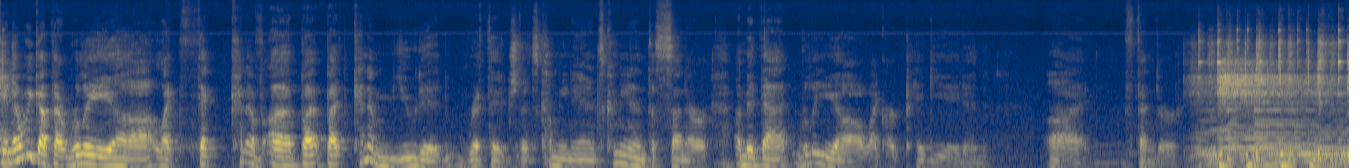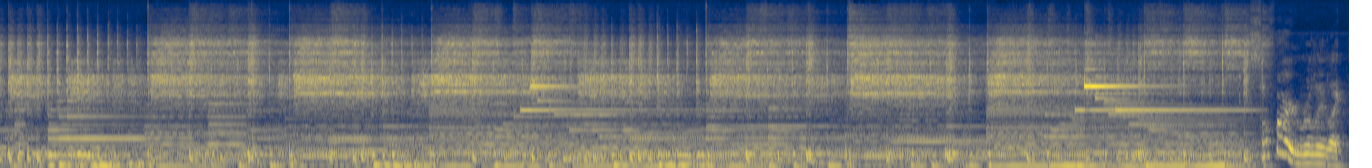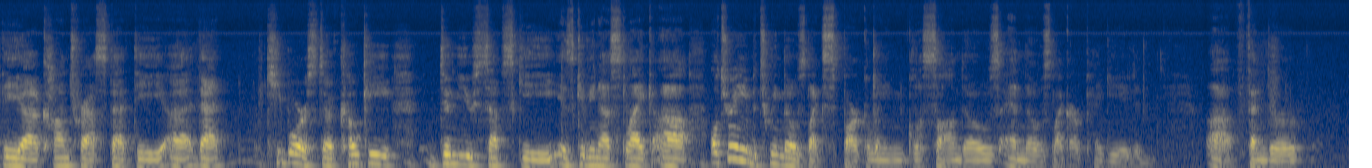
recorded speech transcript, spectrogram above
Know we got that really uh, like thick kind of uh, but but kind of muted riffage that's coming in. It's coming in at the center amid that really uh, like arpeggiated uh, Fender. So far, I really like the uh, contrast that the uh, that keyboardist uh, Koki Dimuševski is giving us like uh, alternating between those like sparkling glissandos and those like arpeggiated uh, Fender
